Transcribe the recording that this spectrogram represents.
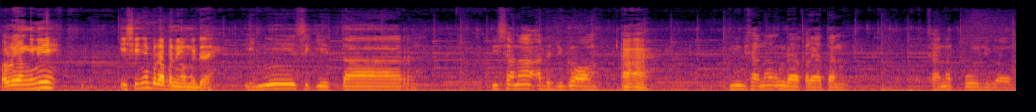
kalau yang ini isinya berapa nih Om Idai? Ini sekitar di sana ada juga om. Ah, ah, Ini di sana nggak kelihatan. Sana full juga om.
